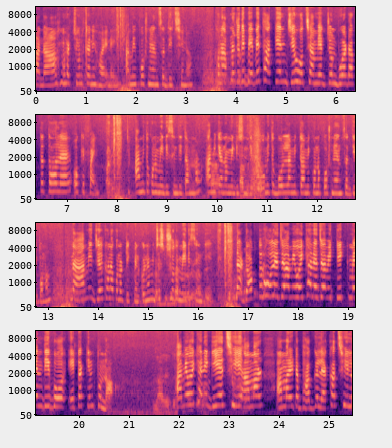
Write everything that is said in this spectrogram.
না না আমার চুলকানি হয় নাই। আমি প্রশ্ন অ্যান্সার দিচ্ছি না। এখন আপনারা যদি ভেবে থাকেন যে হচ্ছে আমি একজন ভুয়া ডাক্তার তাহলে ওকে ফাইন মানে? আমি তো কোনো মেডিসিন দিতাম না। আমি কেন মেডিসিন দিব? আমি তো বললামই তো আমি কোনো প্রশ্ন অ্যান্সার দিব না। না আমি জেলখানা কোনো ট্রিটমেন্ট করি না আমি জাস্ট শুধু মেডিসিন দিই। না ডক্টর হলে যে আমি ওইখানে যে আমি ট্রিটমেন্ট দিব এটা কিন্তু না। আমি ওইখানে গিয়েছি আমার আমার এটা ভাগ্য লেখা ছিল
